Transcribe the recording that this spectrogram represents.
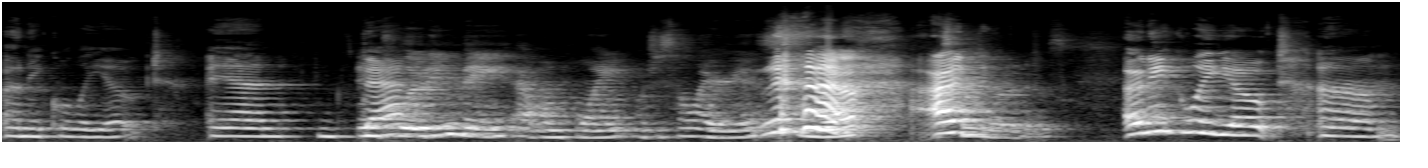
unequally yoked. And that. Including me at one point, which is hilarious. Yeah. I, Tell me what it is. unequally yoked um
